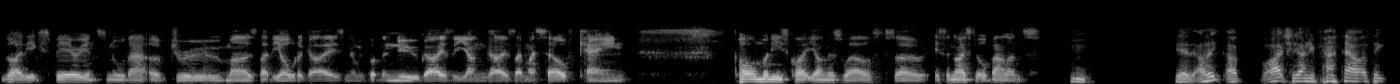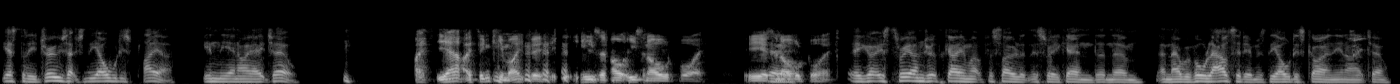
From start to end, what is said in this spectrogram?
we've got like the experience and all that of Drew, Muzz, like the older guys, and then we've got the new guys, the young guys like myself, Kane, Coleman. He's quite young as well, so it's a nice little balance. Mm. Yeah, I think I, I actually only found out. I think yesterday, Drew's actually the oldest player in the NIHL. I, yeah, I think he might be. he's an old he's an old boy. He is yeah, an old boy. He got his 300th game up for Solent this weekend, and um, and now we've all outed him as the oldest guy in the NIHL.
